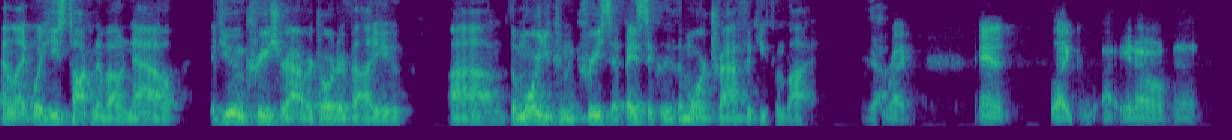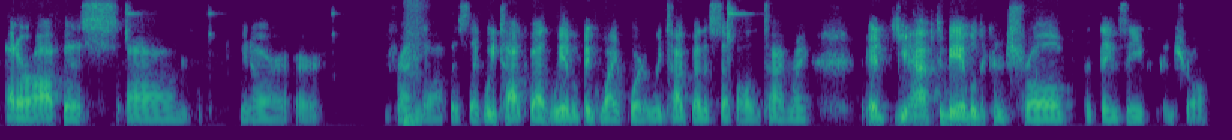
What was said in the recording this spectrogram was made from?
And like what he's talking about now, if you increase your average order value, um, the more you can increase it, basically, the more traffic you can buy. Yeah. right and like uh, you know at our office um you know our, our friend's office like we talk about we have a big whiteboard and we talk about this stuff all the time right it you have to be able to control the things that you can control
